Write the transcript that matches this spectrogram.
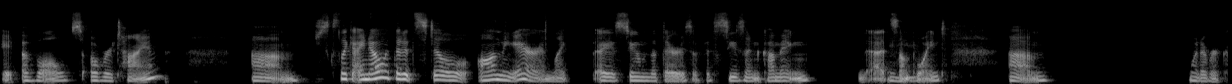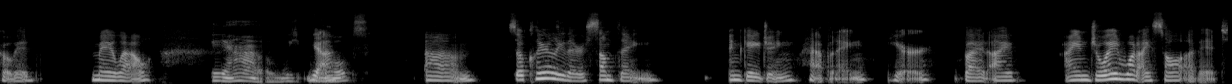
it evolves over time. Um, just like I know that it's still on the air and like I assume that there is a fifth season coming at some Mhm. point. Um, whatever COVID may allow. Yeah, we, we Yeah. Um, so clearly there's something engaging happening here, but I I enjoyed what I saw of it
